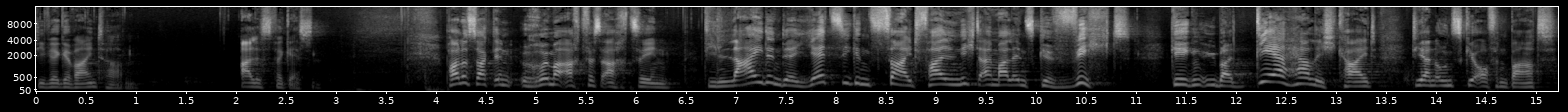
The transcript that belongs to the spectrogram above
die wir geweint haben, alles vergessen. Paulus sagt in Römer 8, Vers 18, die Leiden der jetzigen Zeit fallen nicht einmal ins Gewicht gegenüber der Herrlichkeit, die an uns geoffenbart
